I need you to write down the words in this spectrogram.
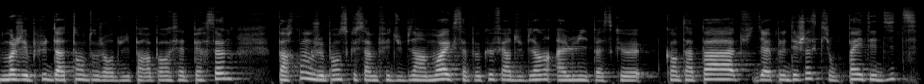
Moi, j'ai plus d'attente aujourd'hui par rapport à cette personne. Par contre, je pense que ça me fait du bien à moi et que ça peut que faire du bien à lui. Parce que quand t'as pas. Il y a des choses qui n'ont pas été dites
